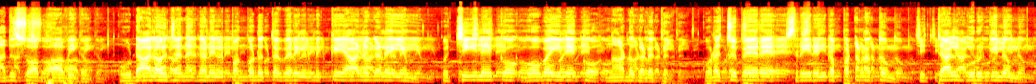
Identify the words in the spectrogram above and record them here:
അത് സ്വാഭാവികം. കൂടാലോചനകളിൽ പങ്കെടുത്തവരിൽ മിക്കയാളുകളെയും കൊച്ചിയിലേക്കോ ഗോവയിലേക്കോ നാടുകടത്തി. കുറച്ചുപേരെ ശ്രീരംഗപട്ടണത്തും ചിറ്റാൽഗുർഗിലും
